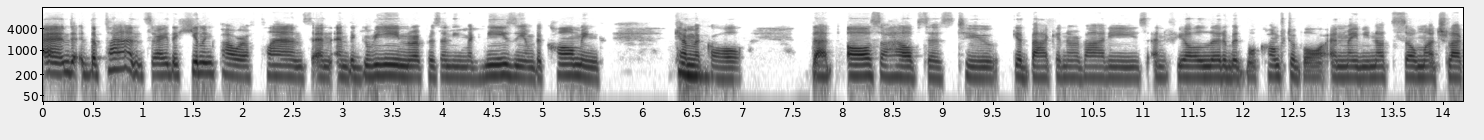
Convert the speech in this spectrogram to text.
and the plants right the healing power of plants and and the green representing magnesium the calming chemical that also helps us to get back in our bodies and feel a little bit more comfortable and maybe not so much like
